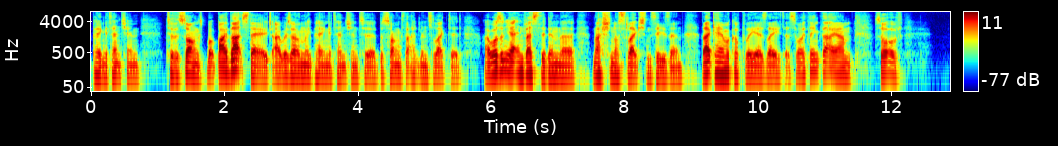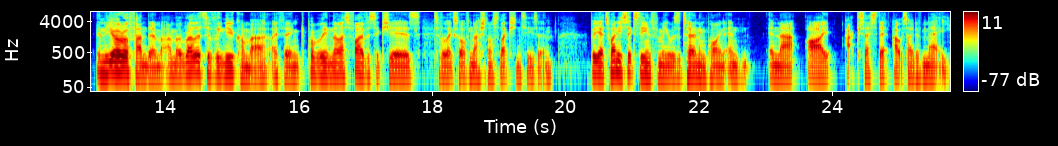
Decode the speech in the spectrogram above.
paying attention to the songs. But by that stage, I was only paying attention to the songs that had been selected. I wasn't yet invested in the national selection season. That came a couple of years later. So I think that I am sort of in the Euro fandom. I'm a relatively newcomer, I think, probably in the last five or six years to the like sort of national selection season. But yeah, 2016 for me was a turning point in in that I accessed it outside of May.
